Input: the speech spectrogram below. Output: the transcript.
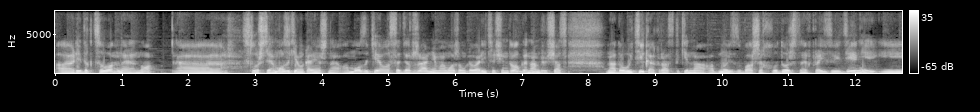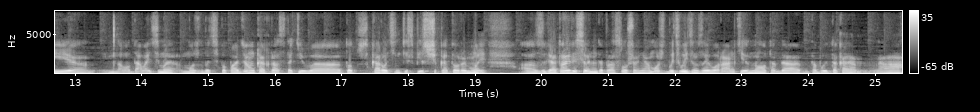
а, редакционное, но слушайте, о музыке мы, конечно, о музыке, о содержании мы можем говорить очень долго. Нам же сейчас надо уйти как раз-таки на одно из ваших художественных произведений. И ну, давайте мы, может быть, попадем как раз-таки в тот коротенький списочек, который мы а, заготовили сегодня для прослушивания, а может быть выйдем за его рамки, но тогда это будет такая а,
